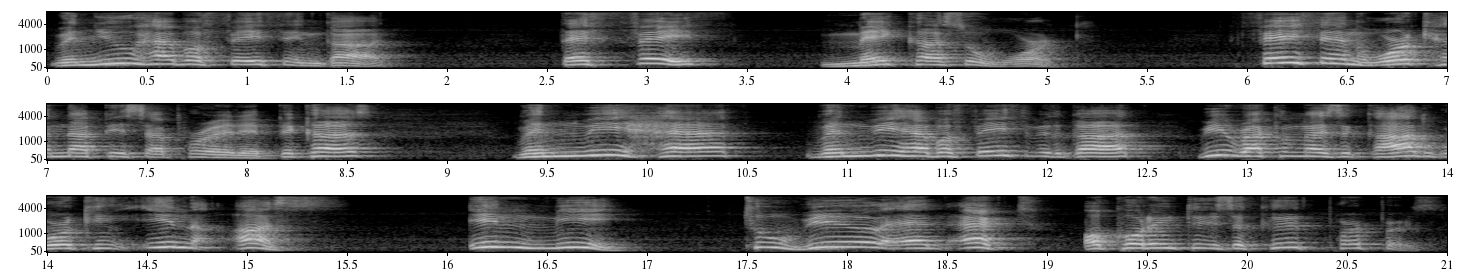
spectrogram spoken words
When you have a faith in God, that faith make us work. Faith and work cannot be separated because when we have when we have a faith with God, we recognize God working in us, in me, to will and act according to His good purpose.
